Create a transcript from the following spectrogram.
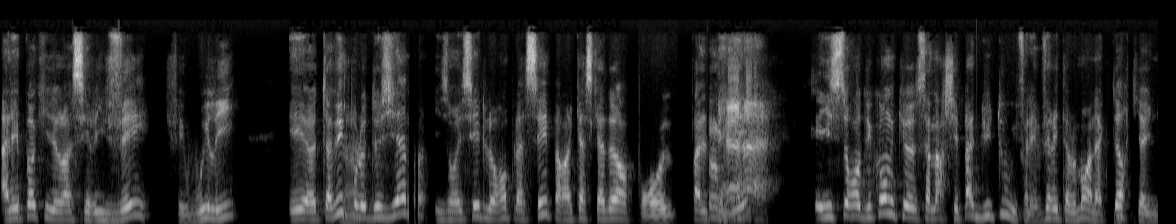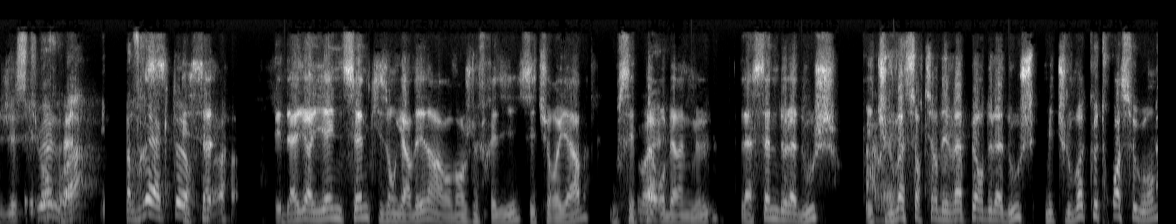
À l'époque, il est dans la série V. Il fait Willy. Et tu as vu que pour le deuxième, ils ont essayé de le remplacer par un cascadeur pour euh, pas le payer. et ils se sont rendus compte que ça marchait pas du tout. Il fallait véritablement un acteur qui a une gestuelle, un vrai acteur. Et ça- d'ailleurs, il y a une scène qu'ils ont gardée dans la revanche de Freddy, si tu regardes, où c'est pas. Robert Englund, la scène de la douche, et Ah tu ouais. le vois sortir des vapeurs de la douche, mais tu le vois que trois secondes.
